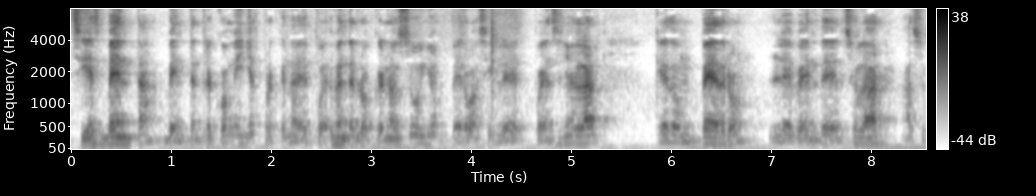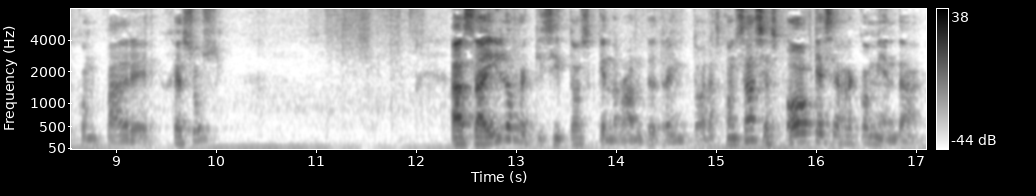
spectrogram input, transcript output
si es venta, venta entre comillas, porque nadie puede vender lo que no es suyo, pero así le pueden señalar que don Pedro le vende el solar a su compadre Jesús. Hasta ahí los requisitos que normalmente traen todas las constancias o que se recomienda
